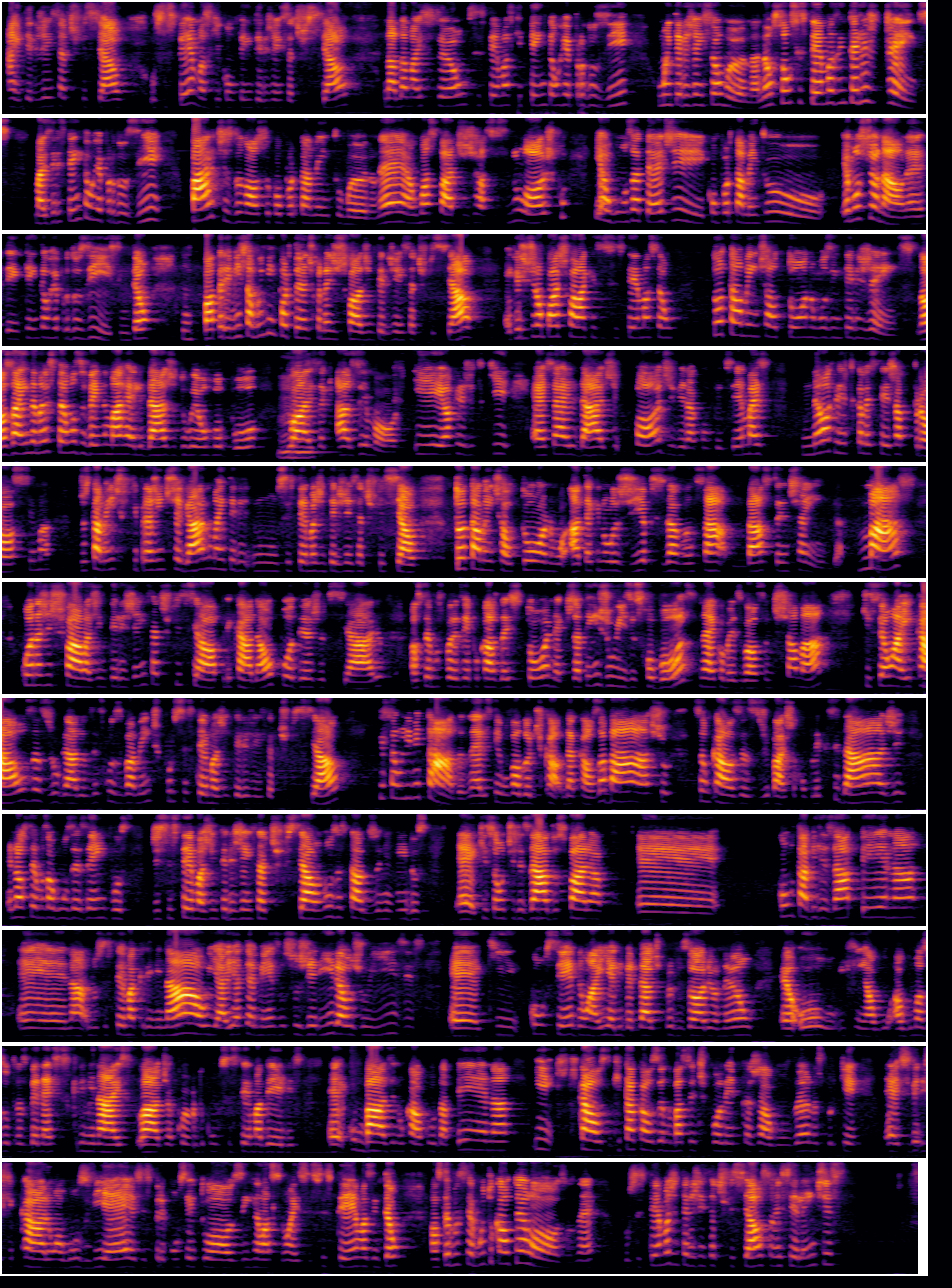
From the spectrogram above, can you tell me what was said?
a inteligência artificial, os sistemas que contêm inteligência artificial, nada mais são sistemas que tentam reproduzir uma inteligência humana. Não são sistemas inteligentes, mas eles tentam reproduzir partes do nosso comportamento humano, né? Algumas partes de raciocínio lógico e alguns até de comportamento emocional, né? Tentam reproduzir isso. Então, uma premissa muito importante quando a gente fala de inteligência artificial é que a gente não pode falar que esses sistemas são totalmente autônomos e inteligentes. Nós ainda não estamos vivendo uma realidade do eu robô do uhum. Isaac Asimov. E eu acredito que essa realidade pode vir a acontecer, mas não acredito que ela esteja próxima, justamente porque para a gente chegar numa, num sistema de inteligência artificial totalmente autônomo, a tecnologia precisa avançar bastante ainda. Mas, quando a gente fala de inteligência artificial aplicada ao poder judiciário, nós temos, por exemplo, o caso da Estônia, que já tem juízes robôs, né, como eles gostam de chamar, que são aí causas julgadas exclusivamente por sistemas de inteligência artificial, que são limitadas, né? Eles têm um valor de, da causa baixo, são causas de baixa complexidade. E nós temos alguns exemplos de sistemas de inteligência artificial nos Estados Unidos é, que são utilizados para é, contabilizar a pena é, na, no sistema criminal e aí até mesmo sugerir aos juízes é, que concedam aí a liberdade provisória ou não é, ou, enfim, algumas outras benesses criminais lá, de acordo com o sistema deles, é, com base no cálculo da pena, e que está causando bastante polêmica já há alguns anos, porque é, se verificaram alguns vieses preconceituosos em relação a esses sistemas. Então, nós temos que ser muito cautelosos, né? Os sistemas de inteligência artificial são excelentes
